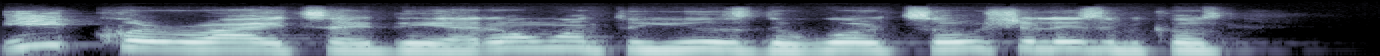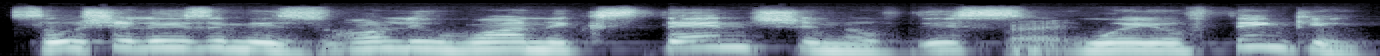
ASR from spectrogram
equal rights idea. I don't want to use the word socialism because socialism is only one extension of this right. way of thinking.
